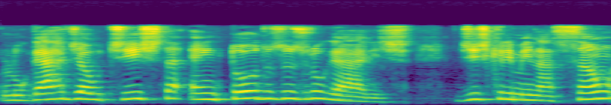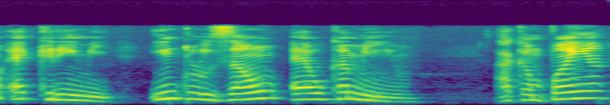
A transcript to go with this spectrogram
Lugar de Autista é em todos os lugares. Discriminação é crime, inclusão é o caminho. A campanha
